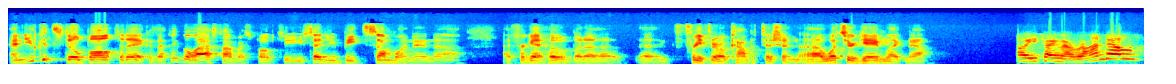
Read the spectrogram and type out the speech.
And you could still ball today because I think the last time I spoke to you, you said you beat someone in uh, I forget who, but a, a free throw competition. Uh, what's your game like now? Oh, you're talking about Rondo?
